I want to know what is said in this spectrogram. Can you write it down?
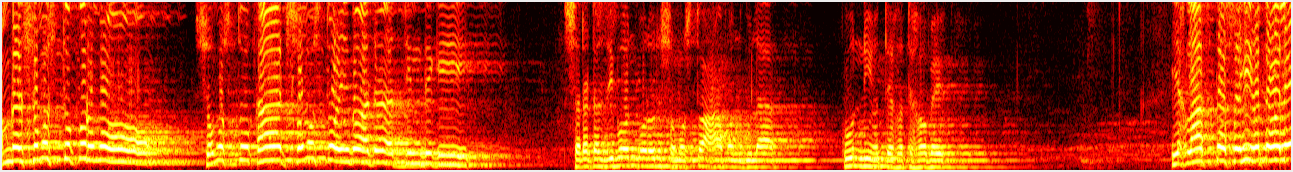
আমরা সমস্ত কর্ম, সমস্ত কাজ, সমস্ত ইবাদত, জিন্দগি সারাটা জীবন বড়র সমস্ত আমলগুলা কোন নিয়তে হতে হবে? ইখলাসটা সহি হতে হলে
